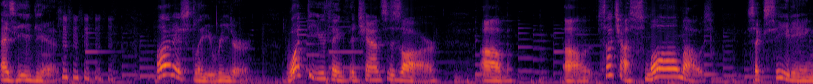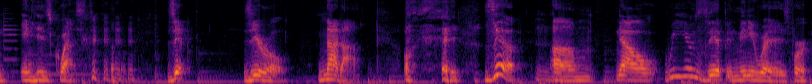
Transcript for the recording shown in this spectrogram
as he did. Honestly, reader, what do you think the chances are of uh, such a small mouse succeeding in his quest? Zip, zero, nada. Okay, zip. Mm. Um, now we use zip in many ways for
